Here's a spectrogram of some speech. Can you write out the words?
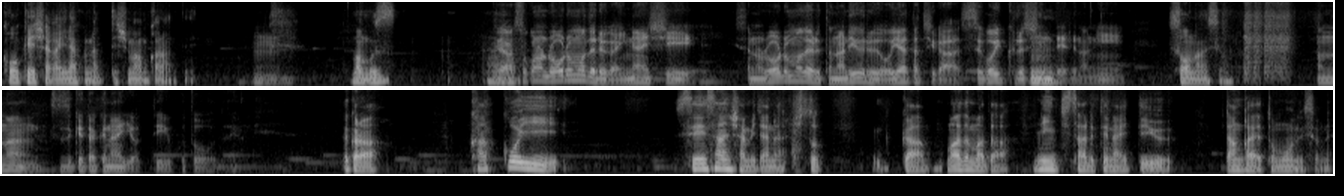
後継者がいなくなってしまうかなって。うん。まあむず、だからそこのロールモデルがいないし、そのロールモデルとなりうる親たちがすごい苦しんでいるのに、そうなんですよ。そんなん続けたくないよっていうことだよね。だから、かっこいい生産者みたいな人がまだまだ認知されてないっていう段階だと思うんですよね。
